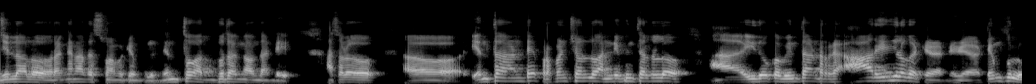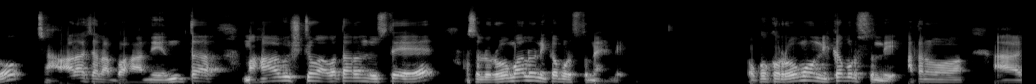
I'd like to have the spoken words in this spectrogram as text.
జిల్లాలో రంగనాథ స్వామి టెంపుల్ ఎంతో అద్భుతంగా ఉందండి. అసలు ఎంత అంటే ప్రపంచంలో అన్ని వింతలలో ఇది ఒక వింత అంటారు ఆ రేంజ్లో కట్టాడండి టెంపుల్ చాలా చాలా అబ్బా అది ఎంత మహావిష్ణు అవతారం చూస్తే అసలు రోమాలు నిక్కబొడుస్తున్నాయండి. ఒక్కొక్క రోమం నిక్కబొడుస్తుంది. అతను ఆ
